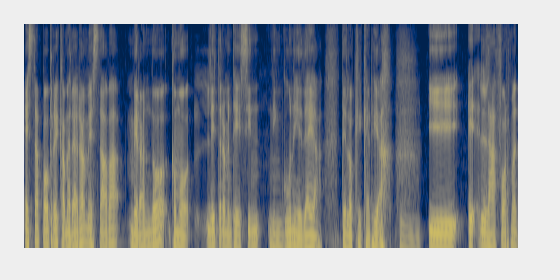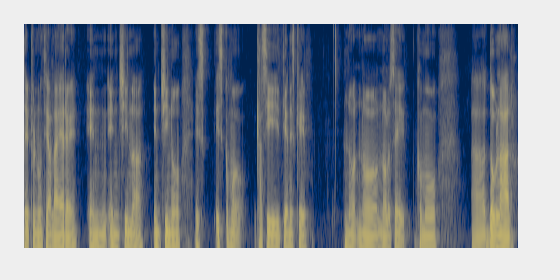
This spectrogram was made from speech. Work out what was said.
esta pobre camarera me estaba mirando como literalmente sin ninguna idea de lo que quería. Mm. Y eh, la forma de pronunciar la R en, en China, en chino, es, es como casi tienes que, no, no, no lo sé, como ah, doblar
